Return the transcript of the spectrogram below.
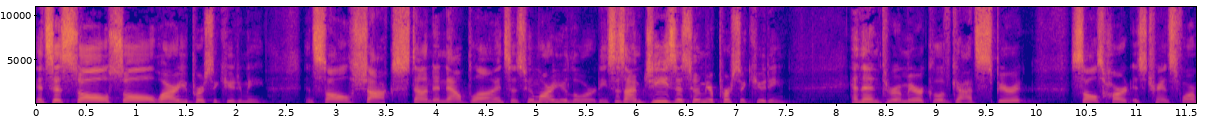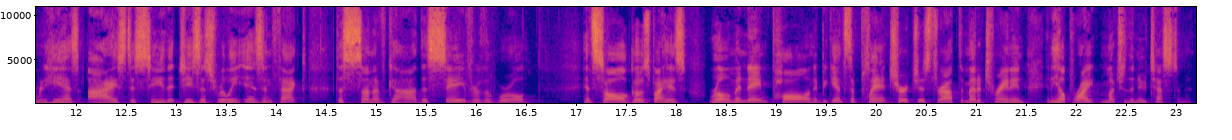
and says, Saul, Saul, why are you persecuting me? And Saul, shocked, stunned, and now blind, says, Whom are you, Lord? He says, I'm Jesus, whom you're persecuting. And then through a miracle of God's Spirit, Saul's heart is transformed, and he has eyes to see that Jesus really is, in fact, the Son of God, the Savior of the world. And Saul goes by his Roman name, Paul, and he begins to plant churches throughout the Mediterranean, and he helped write much of the New Testament.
